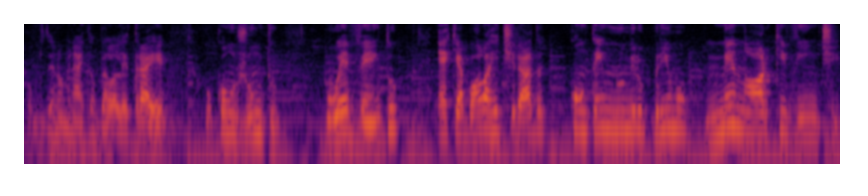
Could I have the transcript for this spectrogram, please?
vamos denominar então pela letra E, o conjunto, o evento é que a bola retirada contém um número primo menor que 20.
